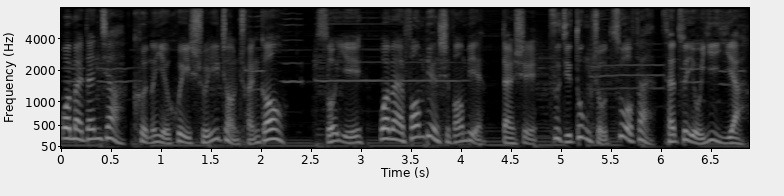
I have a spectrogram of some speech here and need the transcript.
外卖单价可能也会水涨船高。所以，外卖方便是方便，但是自己动手做饭才最有意义啊！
